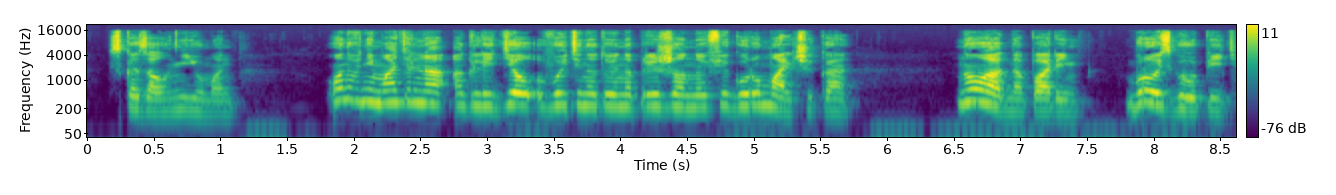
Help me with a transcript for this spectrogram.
— сказал Ньюман. Он внимательно оглядел вытянутую напряженную фигуру мальчика. «Ну ладно, парень, брось глупить.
